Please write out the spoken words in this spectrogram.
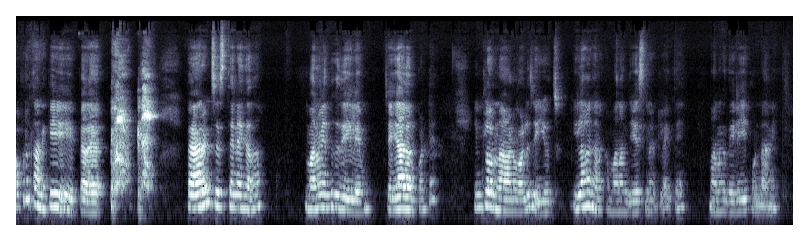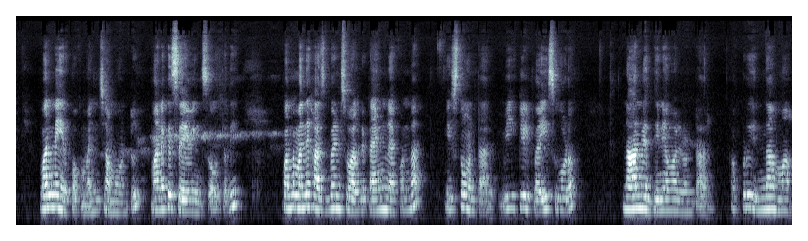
అప్పుడు తనకి పేరెంట్స్ ఇస్తేనే కదా మనం ఎందుకు చేయలేము చేయాలనుకుంటే ఇంట్లో ఉన్న ఆడవాళ్ళు చేయొచ్చు. ఇలా కనుక మనం చేసినట్లయితే మనకు తెలియకుండానే వన్ ఇయర్కి ఒక మంచి అమౌంట్ మనకి సేవింగ్స్ అవుతుంది. కొంతమంది హస్బెండ్స్ వాళ్ళకి టైం లేకుండా ఇస్తూ ఉంటారు. వీక్లీ ట్వైస్ కూడా నాన్ వెజ్ తినేవాళ్ళు ఉంటారు. అప్పుడు ఇందామ్మా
